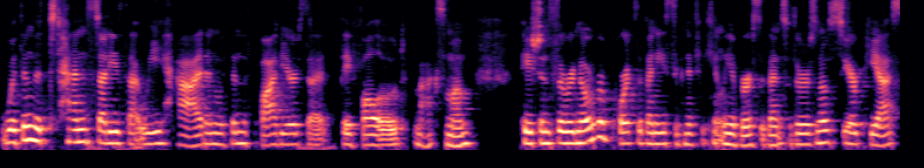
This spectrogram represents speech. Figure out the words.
Within the 10 studies that we had and within the five years that they followed maximum patients, there were no reports of any significantly adverse events. So there was no CRPS,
